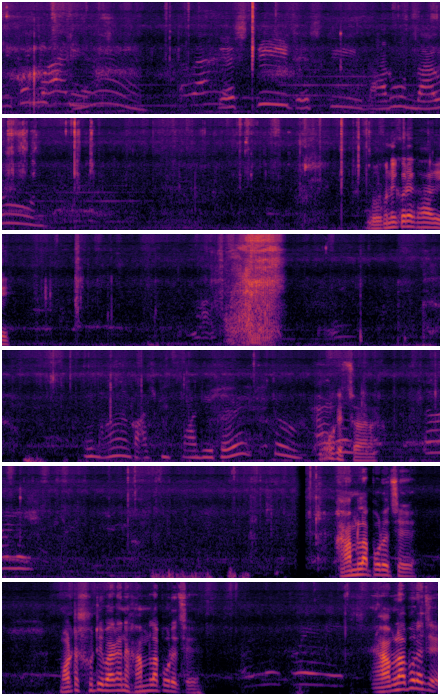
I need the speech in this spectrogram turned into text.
ভীষণ মিষ্টি। টেস্টি টেস্টি দারুণ দারুণ ঘুগনি করে খাওয়াবি মা গাছ পা দিয়ে তো ওকে চা না হামলা পড়েছে। মটরশুঁটি বাগানে হামলা পড়েছে। হামলা পড়েছে?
